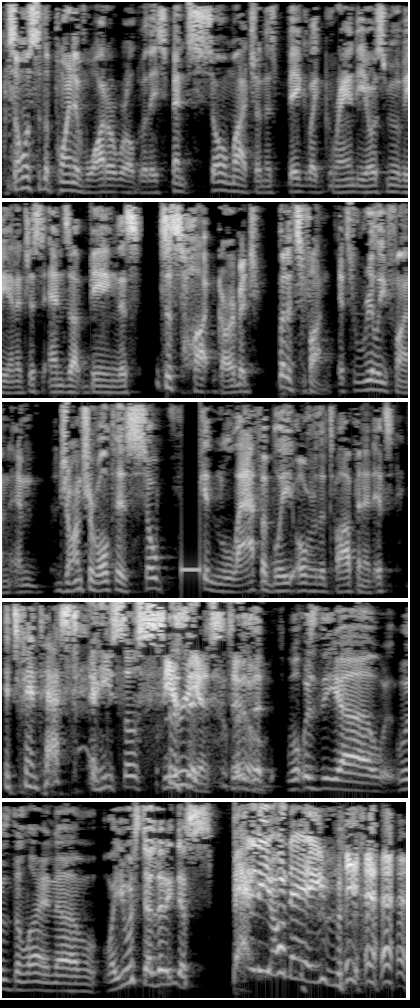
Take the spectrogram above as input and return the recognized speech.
it's almost to the point of Waterworld where they spent so much on this big like grandiose movie and it just ends up being this just hot garbage. But it's fun. It's really fun. And John Travolta is so fucking laughably over the top in it. It's it's fantastic. And he's so serious? What too. What was the uh what was the line um well you were still learning to spell your name yeah,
